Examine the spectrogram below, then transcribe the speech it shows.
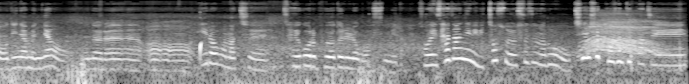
어디냐면요. 오늘은 어, 1억 원어치 재고를 보여드리려고 왔습니다. 저희 사장님이 미쳤어요 수준으로 70%까지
